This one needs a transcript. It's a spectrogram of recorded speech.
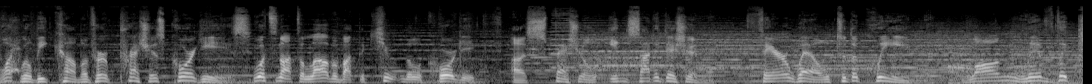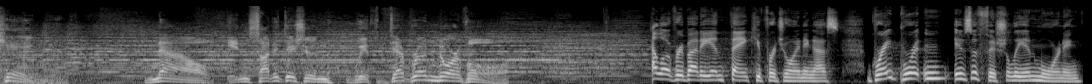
what will become of her precious corgis? What's not to love about the cute little corgi? A special Inside Edition. Farewell to the Queen. Long live the King. Now, Inside Edition with Deborah Norville. Hello, everybody, and thank you for joining us. Great Britain is officially in mourning.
